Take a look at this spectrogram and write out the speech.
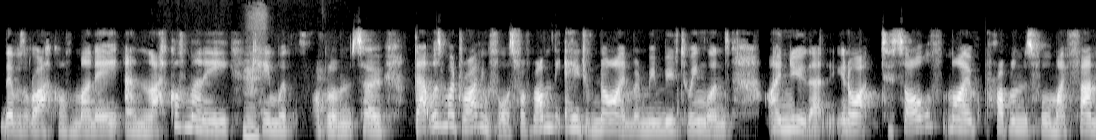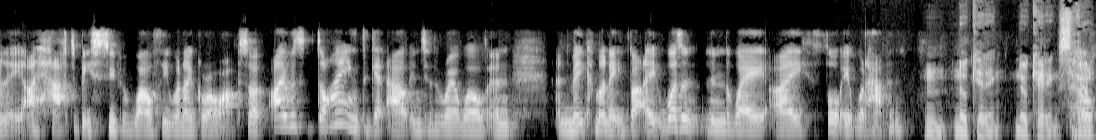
there was a lack of money and lack of money mm. came with problems. So that was my driving force. From the age of nine, when we moved to England, I knew that you know what to solve my problems for my family, I have to be super wealthy when I grow up. So I was dying to get out into the real world and and make money, but it wasn't in the way I thought it would happen. Mm, no kidding, no kidding. So,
